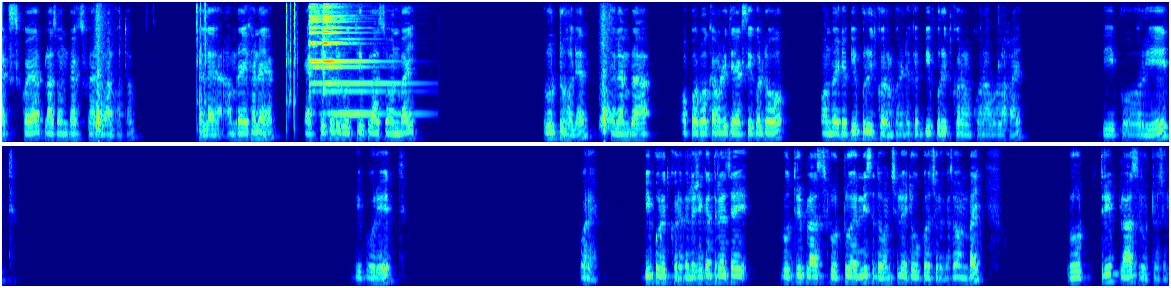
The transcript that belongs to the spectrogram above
X square plus one by X মান কত? তাহলে আমরা এখানে X equal to root three plus one by root two হলে, তাহলে আমরা অপর পক্ষে আমরা যদি এক্স ইকুয়াল টু বাই এটা বিপরীতকরণ করি, এটাকে বিপরীতকরণ করা বলা হয়। বিপরীত বিপরীত করে বিপরীত করে। তাহলে সেক্ষেত্রে হচ্ছে root three plus root two এর নিচে দেওয়া ছিল, এটা উপরে চলে গেছে one by root three plus root two ছিল।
